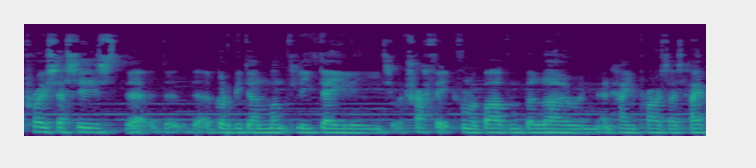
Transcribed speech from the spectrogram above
processes that, that, that, have got to be done monthly, daily, sort of traffic from above and below, and, and how you prioritize, how,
